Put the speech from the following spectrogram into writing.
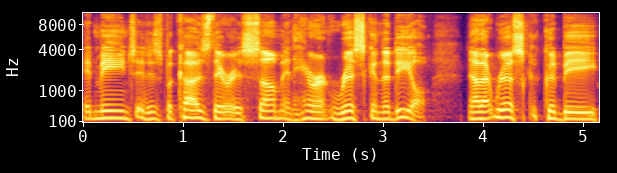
it means it is because there is some inherent risk in the deal. Now, that risk could be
